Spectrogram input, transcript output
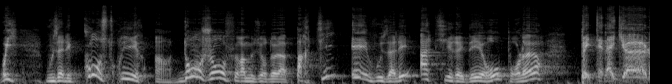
Oui, vous allez construire un donjon au fur et à mesure de la partie et vous allez attirer des héros pour leur péter la gueule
